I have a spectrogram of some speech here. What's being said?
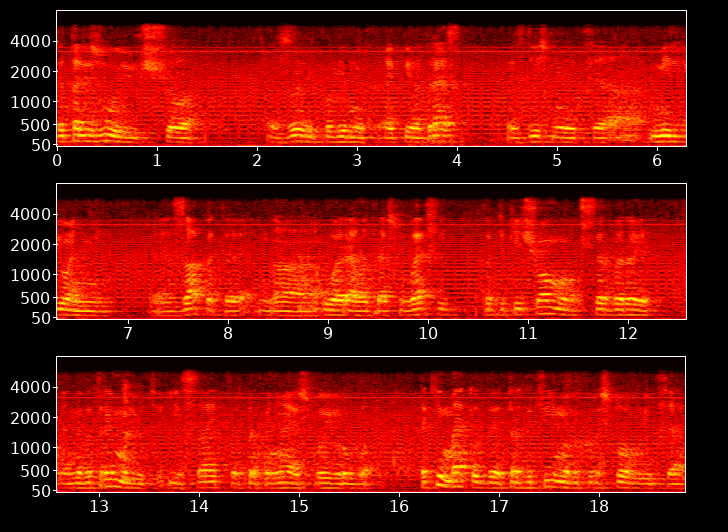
деталізують, що з відповідних IP-адрес здійснюються мільйонні е, запити на URL-адресу версій, завдяки чому сервери е, не витримують і сайт припиняє свою роботу. Такі методи традиційно використовуються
